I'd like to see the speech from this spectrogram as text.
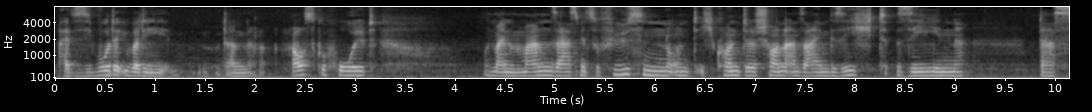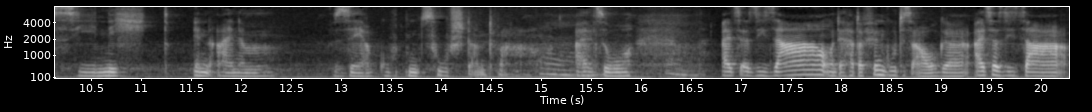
also sie wurde über die dann rausgeholt und mein Mann saß mir zu Füßen und ich konnte schon an seinem Gesicht sehen, dass sie nicht in einem sehr guten Zustand war. Also als er sie sah, und er hat dafür ein gutes Auge, als er sie sah,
